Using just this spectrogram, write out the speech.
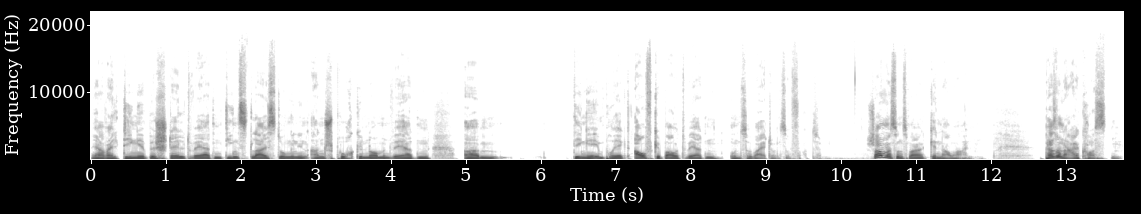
ja, weil Dinge bestellt werden, Dienstleistungen in Anspruch genommen werden, ähm, Dinge im Projekt aufgebaut werden und so weiter und so fort. Schauen wir es uns mal genauer an. Personalkosten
